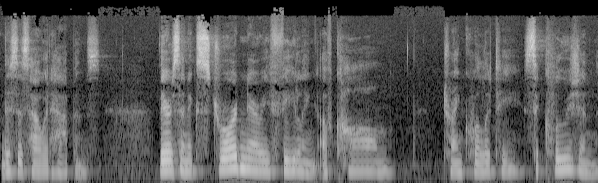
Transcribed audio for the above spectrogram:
This is how it happens. There's an extraordinary feeling of calm, tranquility, seclusion,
